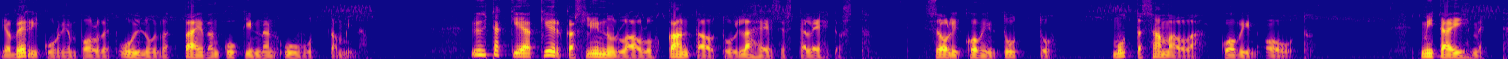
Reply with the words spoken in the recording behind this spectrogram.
ja verikurjen polvet uinuivat päivän kukinnan uvuttamina. Yhtäkkiä kirkas linnunlaulu kantautui läheisestä lehdosta. Se oli kovin tuttu, mutta samalla kovin outo. Mitä ihmettä?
